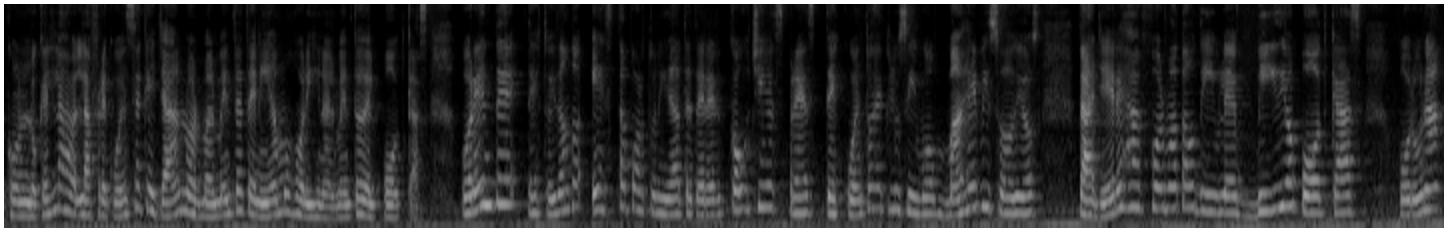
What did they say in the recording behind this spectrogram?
con, lo que es la, frecuencia que ya normalmente teníamos originalmente del podcast. Por ende, te estoy dando esta oportunidad de tener Coaching Express, descuentos exclusivos, más episodios, talleres a formato audible, video podcast por una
